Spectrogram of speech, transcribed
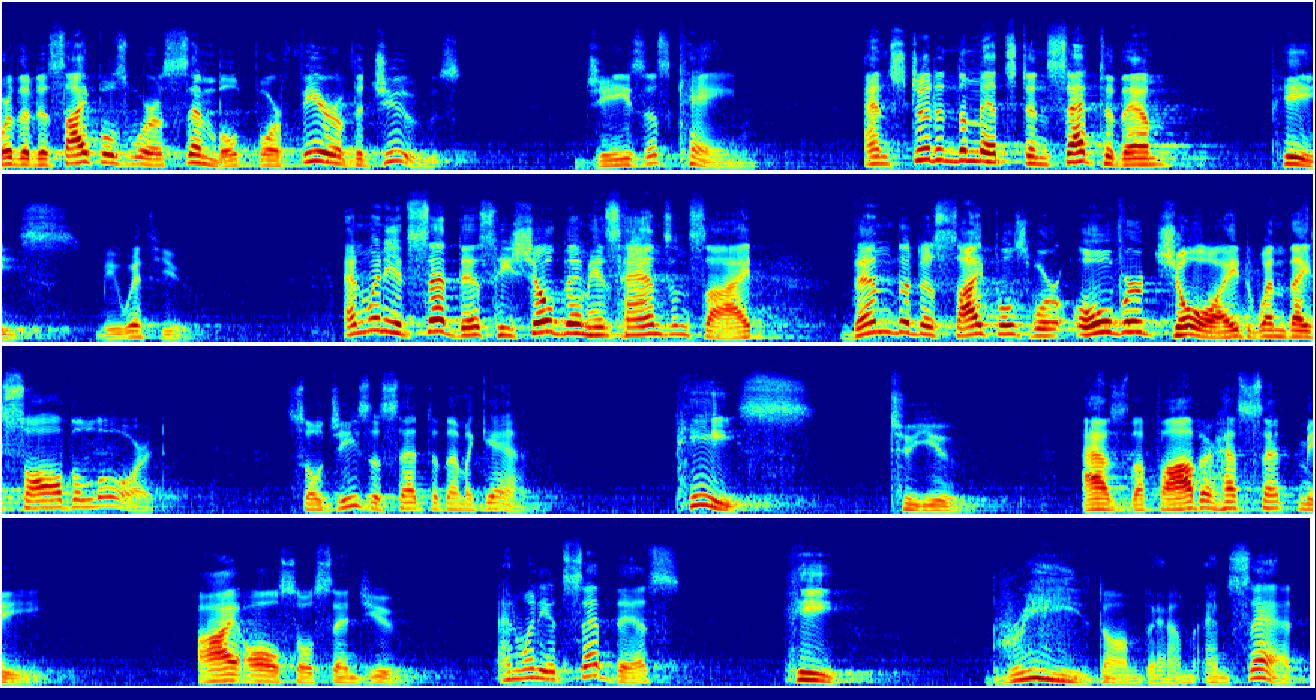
where the disciples were assembled for fear of the Jews, Jesus came and stood in the midst and said to them, Peace be with you. And when he had said this, he showed them his hands and side. Then the disciples were overjoyed when they saw the Lord. So Jesus said to them again, Peace to you. As the Father has sent me, I also send you. And when he had said this, he breathed on them and said,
